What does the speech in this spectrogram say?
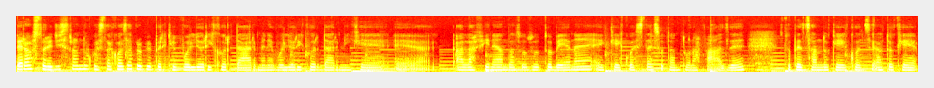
però sto registrando questa cosa proprio perché voglio ricordarmene, voglio ricordarmi che eh, alla fine è andato tutto bene e che questa è soltanto una fase. Sto pensando che considerato che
